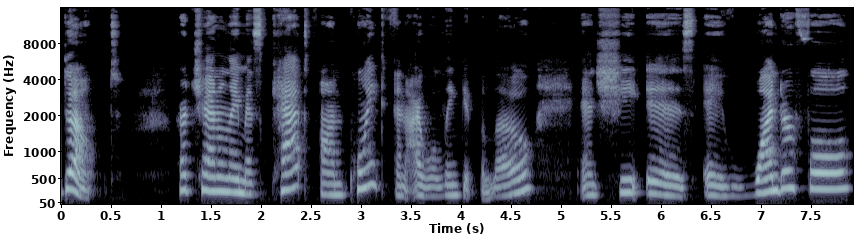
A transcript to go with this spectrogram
don't, her channel name is Cat on Point, and I will link it below. And she is a wonderful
